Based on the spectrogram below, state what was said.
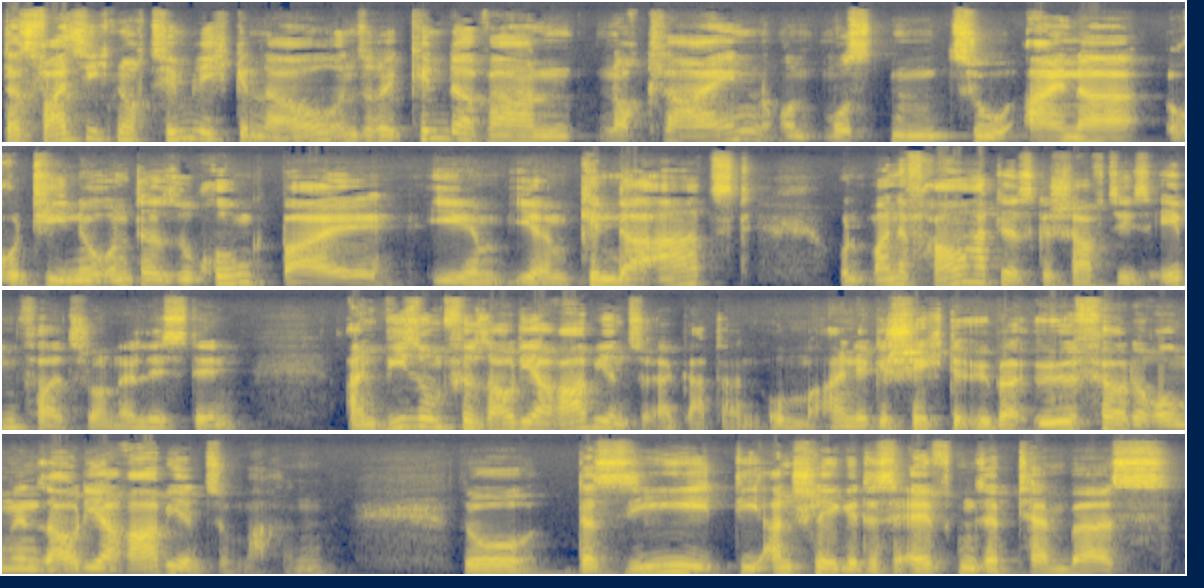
Das weiß ich noch ziemlich genau. Unsere Kinder waren noch klein und mussten zu einer Routineuntersuchung bei ihrem, ihrem Kinderarzt. Und meine Frau hatte es geschafft, sie ist ebenfalls Journalistin, ein Visum für Saudi-Arabien zu ergattern, um eine Geschichte über Ölförderungen in Saudi-Arabien zu machen, so dass sie die Anschläge des 11. Septembers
